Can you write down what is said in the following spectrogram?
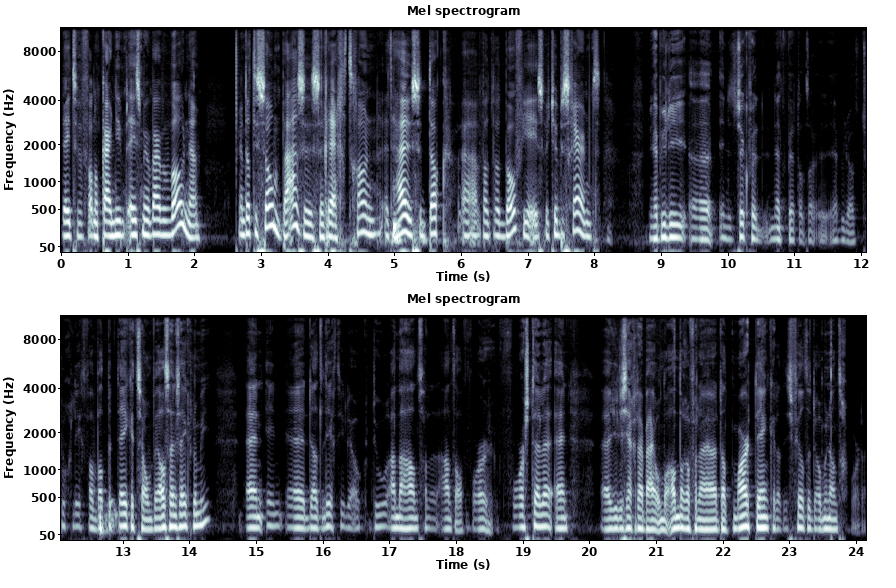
weten we van elkaar niet eens meer waar we wonen. En dat is zo'n basisrecht. Gewoon het huis, het dak, uh, wat, wat boven je is, wat je beschermt. Nu hebben jullie uh, in het stuk, net werd dat, hebben jullie ook toegelicht van wat betekent zo'n welzijnseconomie? En in, uh, dat ligt jullie ook toe aan de hand van een aantal voor, voorstellen. En Uh, jullie zeggen daarbij onder andere van uh, dat marktdenken dat is veel te dominant geworden.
